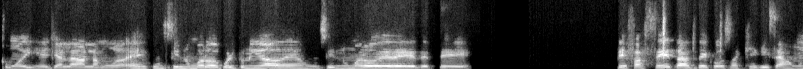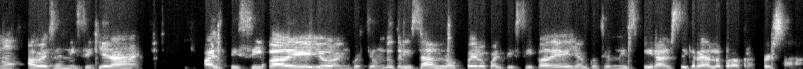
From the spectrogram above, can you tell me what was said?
como dije, ya la, la moda es un sinnúmero de oportunidades, un sinnúmero de, de, de, de facetas, de cosas que quizás uno a veces ni siquiera participa de ello en cuestión de utilizarlo, pero participa de ello en cuestión de inspirarse y crearlo para otras personas.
